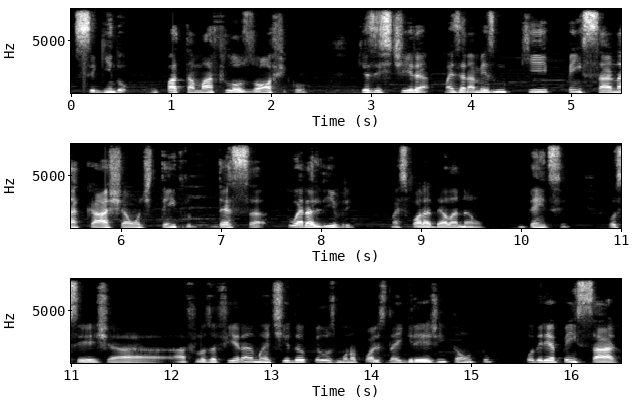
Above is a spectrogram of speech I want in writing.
seguindo um patamar filosófico que existira, mas era mesmo que pensar na caixa onde dentro dessa tu era livre, mas fora dela não. Entende-se? Ou seja, a, a filosofia era mantida pelos monopólios da igreja, então tu poderia pensar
